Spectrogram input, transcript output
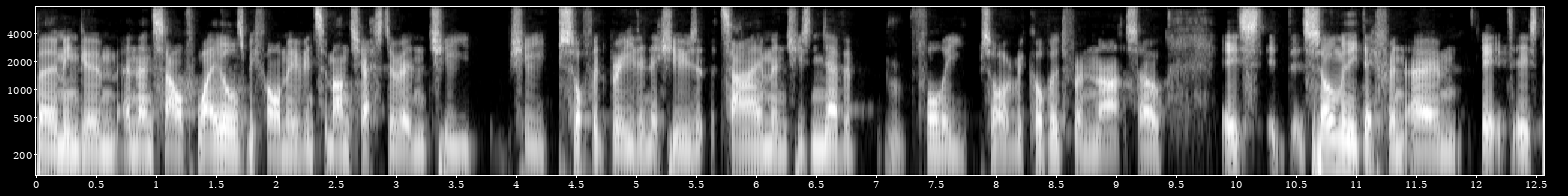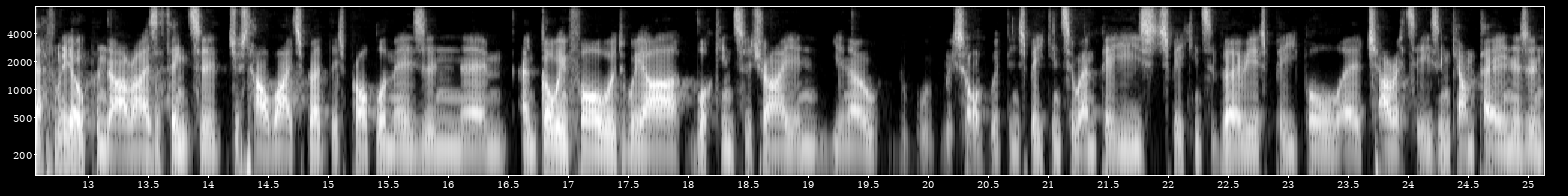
Birmingham and then South Wales before moving to Manchester, and she she suffered breathing issues at the time, and she's never fully sort of recovered from that. So it's, it's so many different. Um, it, it's definitely opened our eyes, I think, to just how widespread this problem is, and um, and going forward, we are looking to try and you know we sort of we've been speaking to MPs, speaking to various people, uh, charities and campaigners, and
